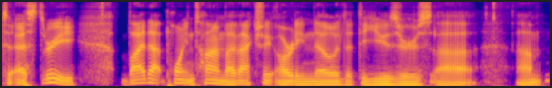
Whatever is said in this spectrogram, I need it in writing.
to S3, by that point in time, I've actually already know that the user's uh, um,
